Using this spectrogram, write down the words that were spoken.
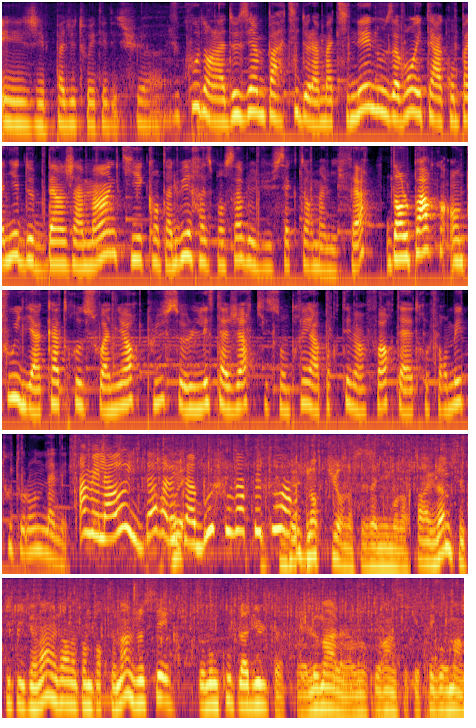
et j'ai pas du tout été déçue. Euh. Du coup, dans la deuxième partie de la matinée, nous avons été accompagnés de Benjamin qui est quant à lui responsable du secteur mammifère. Dans le parc, en tout, il y a quatre soigneurs plus les stagiaires qui sont prêts à porter main forte et à être formés tout au long de l'année. Ah mais là-haut, il dort avec la bouche ouverte et tout. Hein. Nocturne, ces animaux-là. Par exemple, c'est typiquement un genre de comportement. Je sais que mon couple adulte, le mâle en l'occurrence, qui est très gourmand,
